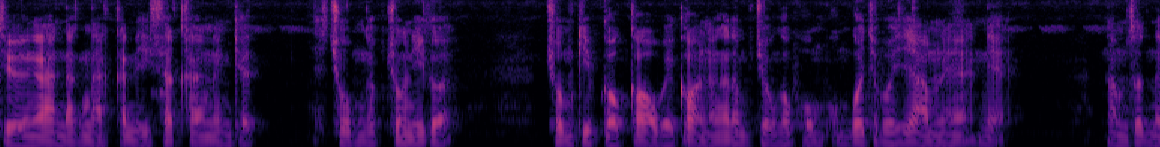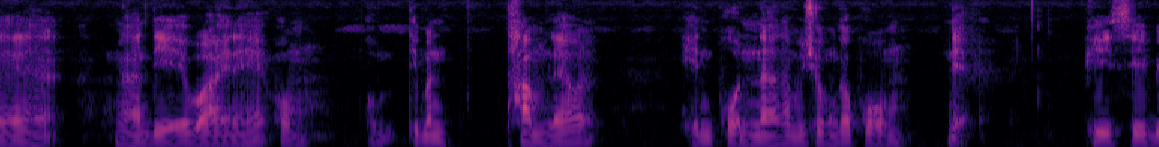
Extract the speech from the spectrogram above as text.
เจองานหนักๆกันอีกสักครั้งหนึ่งจะชมครับช่วงนี้ก็ชมคลิปเก่าๆไว้ก่อนนะครับท่านผู้ชมครับผมผมก็จะพยายามนะฮะเนี่ยนำเสนอนะฮะงาน DIY นะฮะผมผมที่มันทำแล้วเห็นผลนะท่านผู้ชมครับผมเนี่ย PCB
